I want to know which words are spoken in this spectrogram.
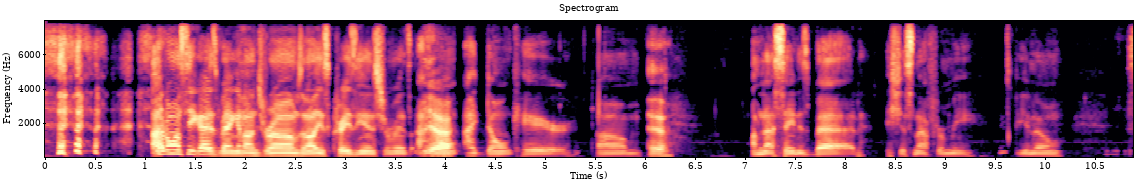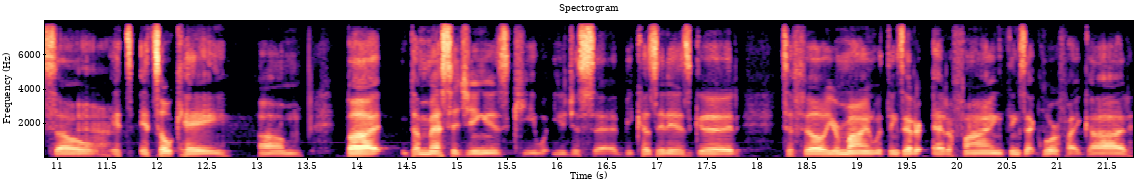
I don't want to see guys banging on drums and all these crazy instruments. I Yeah. don't, I don't care. Um, Yeah. I'm not saying it's bad. It's just not for me, you know. So Yeah. it's it's okay. Um, but the messaging is key. What you just said, because it is good to fill your mind with things that are edifying, things that glorify God.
